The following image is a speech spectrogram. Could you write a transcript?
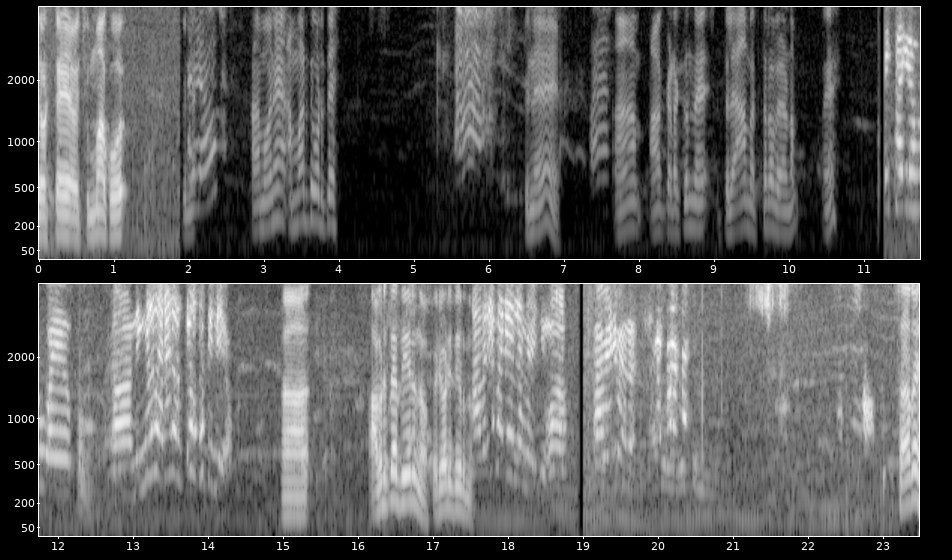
തൊട്ട് ചുമ്മാ കോ പിന്നെ ആ മോനെ അമ്മാർത്ത് കൊടുത്തേ. പിന്നെ ആ. ആ കിടക്കുന്ന ലാം എത്ര വേണം? അവിടുത്തെ തീർന്നോ? പരിപാടി തീർന്നു? സാറേ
